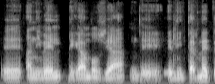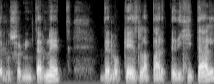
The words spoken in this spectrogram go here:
eh, a nivel, digamos, ya del el Internet, del uso del Internet, de lo que es la parte digital,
